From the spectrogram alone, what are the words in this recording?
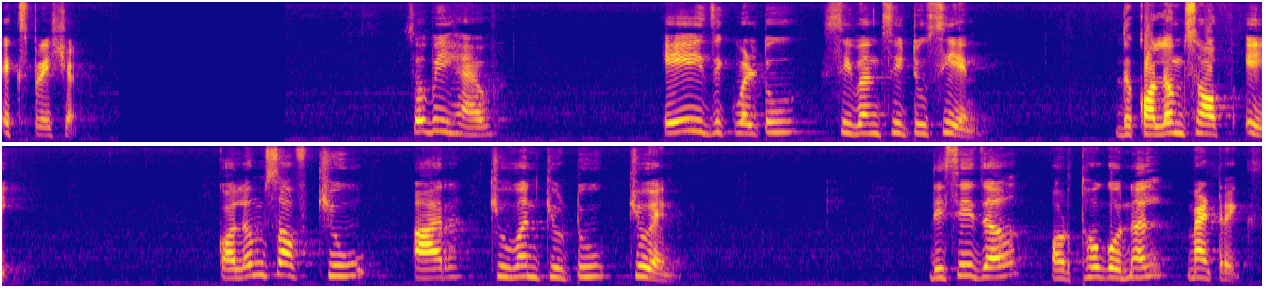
expression. So, we have A is equal to C 1 C 2 C n, the columns of A. Columns of Q are Q 1 Q 2 Q n. This is a orthogonal matrix.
